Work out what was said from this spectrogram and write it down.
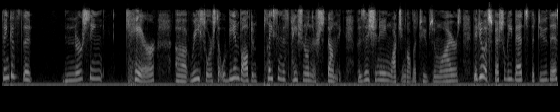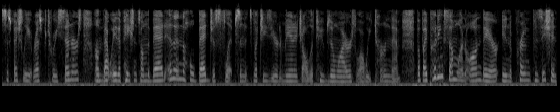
think of the nursing care uh, resource that would be involved in placing this patient on their stomach, positioning, watching all the tubes and wires. They do have specialty beds that do this, especially at respiratory centers. Um, that way the patient's on the bed and then the whole bed just flips and it's much easier to manage all the tubes and wires while we turn them. But by putting someone on there in a prone position,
